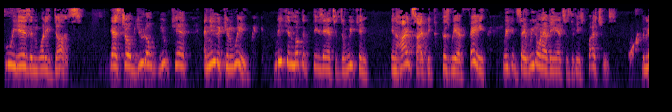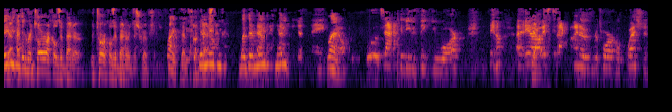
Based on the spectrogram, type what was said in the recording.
who he is and what he does. Yes, Job, you don't, you can't, and neither can we. We can look at these answers and we can, in hindsight, because we have faith, we can say we don't have the answers to these questions. But maybe yeah, I think rhetorical is a better rhetorical is a better description. Right. Than But there may be, but there may Now, be many. just saying, Right. you know, who exactly do you think you are? You know, uh, you know, Yeah. it's that kind of rhetorical question,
